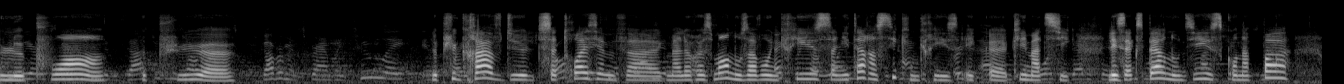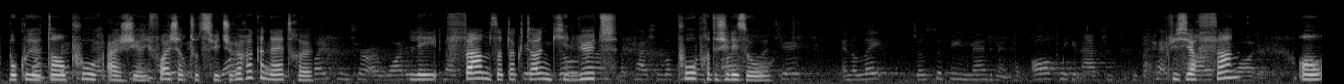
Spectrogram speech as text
le point le plus euh, le plus grave de cette troisième vague. Malheureusement, nous avons une crise sanitaire ainsi qu'une crise euh, climatique. Les experts nous disent qu'on n'a pas beaucoup de temps pour agir. Il faut agir tout de suite. Je veux reconnaître les femmes autochtones qui luttent pour protéger les eaux. Plusieurs femmes ont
